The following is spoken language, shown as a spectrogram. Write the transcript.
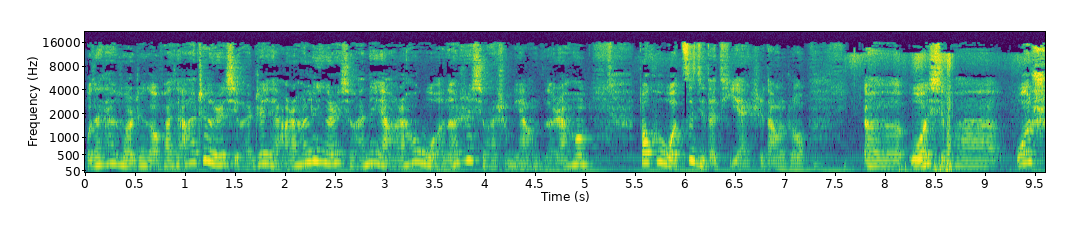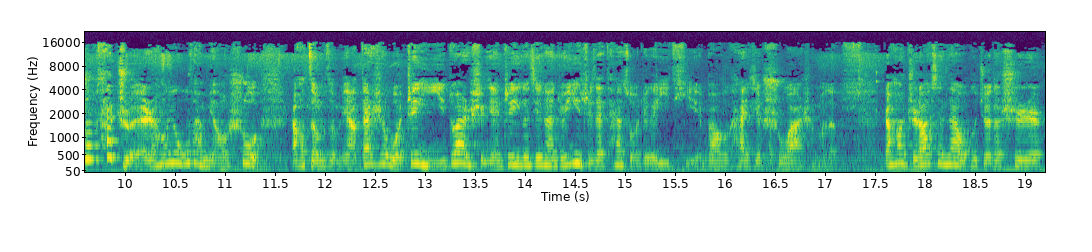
我在探索这个，我发现啊，这个人喜欢这样，然后另一个人喜欢那样，然后我呢是喜欢什么样子，然后包括我自己的体验史当中，呃，我喜欢我说不太准，然后又无法描述，然后怎么怎么样，但是我这一段时间这一个阶段就一直在探索这个议题，包括看一些书啊什么的，然后直到现在，我会觉得是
